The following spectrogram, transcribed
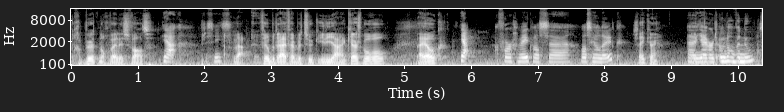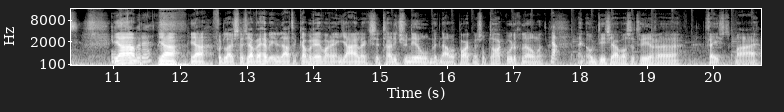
er gebeurt nog wel eens wat. Ja, precies. Ja, veel bedrijven hebben natuurlijk ieder jaar een kerstborrel. Wij ook. Vorige week was, eh, was heel leuk. Zeker. Eh, jij werd ook nog benoemd in ja, het cabaret. ja, ja, voor de luisteraars. Ja, wij hebben inderdaad een cabaret waarin jaarlijks eh, traditioneel met name partners op de hak worden genomen. Ja. En ook dit jaar was het weer eh, feest. Maar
